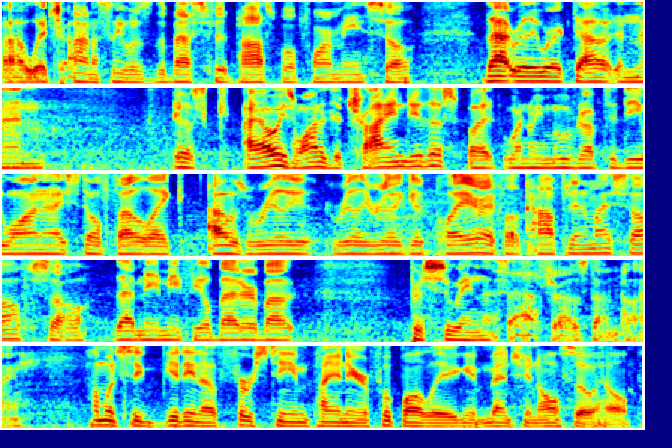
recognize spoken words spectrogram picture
uh, which honestly was the best fit possible for me. So that really worked out, and then it was I always wanted to try and do this, but when we moved up to D1, I still felt like I was really, really, really good player. I felt confident in myself, so that made me feel better about pursuing this after I was done playing. How much did getting a first-team Pioneer Football League mention also help?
